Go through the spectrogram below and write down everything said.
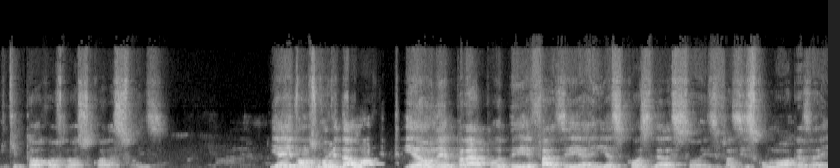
e que toca aos nossos corações. E aí vamos muito convidar bem. o anfitrião, né, para poder fazer aí as considerações. Francisco Mogas aí,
